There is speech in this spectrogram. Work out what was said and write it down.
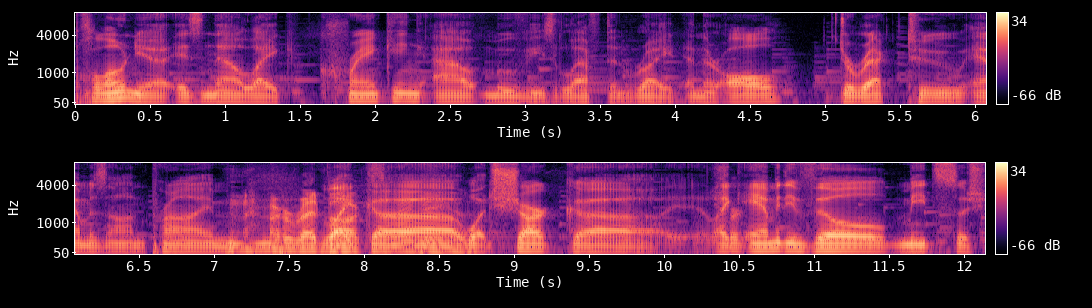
Polonia is now like cranking out movies left and right, and they're all direct to Amazon Prime. Or Redbox, like uh, maybe. what Shark, uh, like Amityville meets uh, sh-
